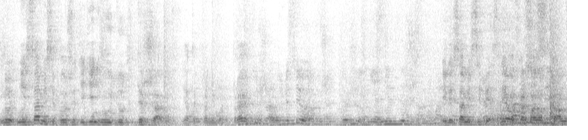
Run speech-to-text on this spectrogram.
ну не сами себе, потому что эти деньги уйдут державе, я так понимаю, правильно? Или сами себе, с левого кармана вправо,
